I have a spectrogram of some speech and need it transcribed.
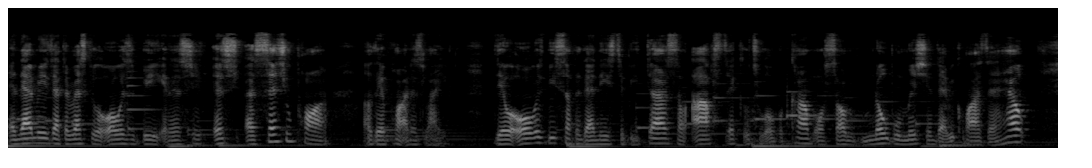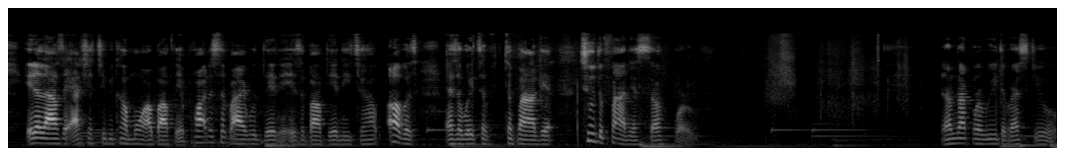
and that means that the rescue will always be an essential part of their partner's life. There will always be something that needs to be done, some obstacle to overcome, or some noble mission that requires their help. It allows the action to become more about their partner's survival than it is about their need to help others as a way to, to, find their, to define their self worth. And I'm not going to read the rescue.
